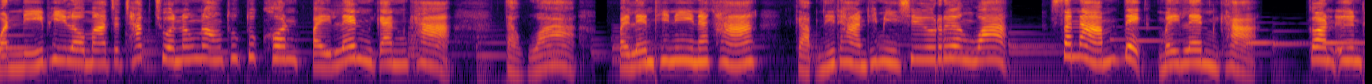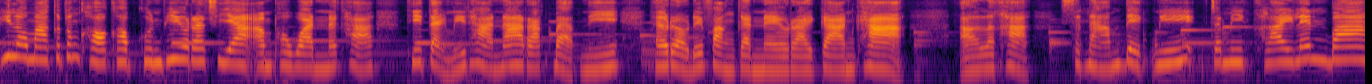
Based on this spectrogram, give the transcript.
วันนี้พี่เรามาจะชักชวนน้องๆ ทุกๆ คนไปเล่นกันค่ะ แต่ว่าไปเล่นที่นี่นะคะ กับนิทานที่มีชื่อเรื่องว่า สนามเด็กไม่เล่นค่ะก็ก่อนอื่นพี่เรามาก็ต้องขอขอบคุณพี่รัชยาอัมพวันนะคะ ที่แต่งนิทานน่ารักแบบนี้ให้เราได้ฟังกันในรายการค่ะ เอาละค่ะ สนามเด็กนี้จะมีใครเล่นบ้าง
